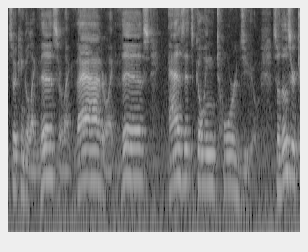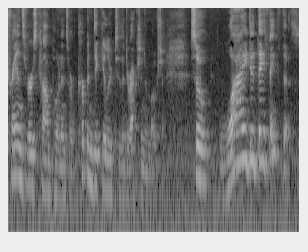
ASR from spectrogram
So it can go like this or like that or like this as it's going towards you. So those are transverse components or perpendicular to the direction of motion. So why did they think this?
